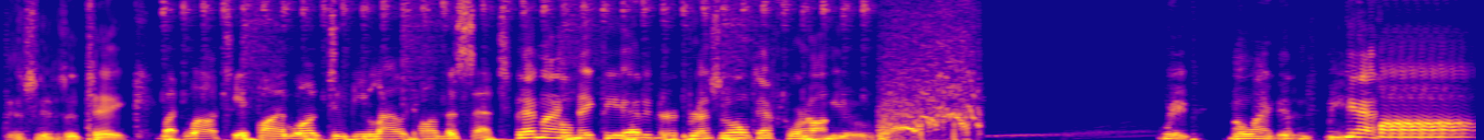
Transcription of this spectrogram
This is a take. But what if I want to be loud on the set? Then I'll make the editor press Alt F4 on you. Wait, no I didn't mean yeah.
